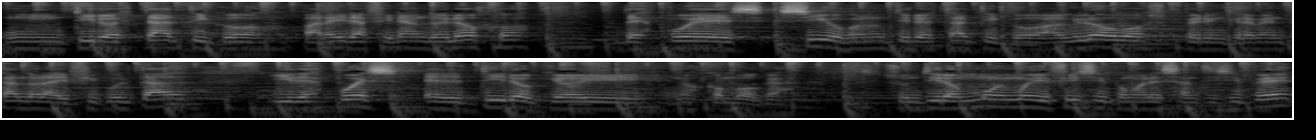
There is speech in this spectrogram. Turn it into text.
un tiro estático para ir afinando el ojo. Después sigo con un tiro estático a globos, pero incrementando la dificultad. Y después el tiro que hoy nos convoca. Es un tiro muy, muy difícil, como les anticipé.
